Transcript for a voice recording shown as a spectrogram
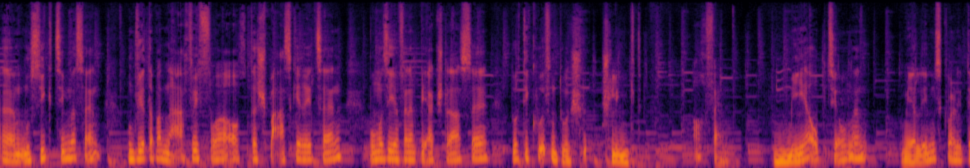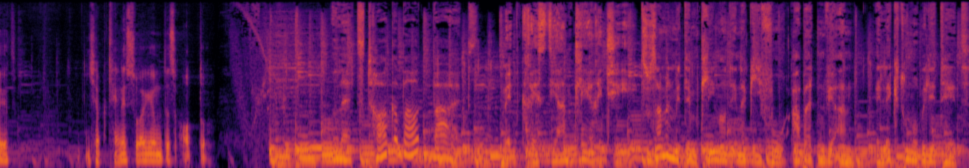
äh, Musikzimmer sein und wird aber nach wie vor auch das Spaßgerät sein, wo man sich auf einer Bergstraße durch die Kurven durchschlingt. Auch fein. Mehr Optionen, mehr Lebensqualität. Ich habe keine Sorge um das Auto. Let's talk about vibes. Mit Christian Clerici. Zusammen mit dem Klima- und Energiefonds arbeiten wir an Elektromobilität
